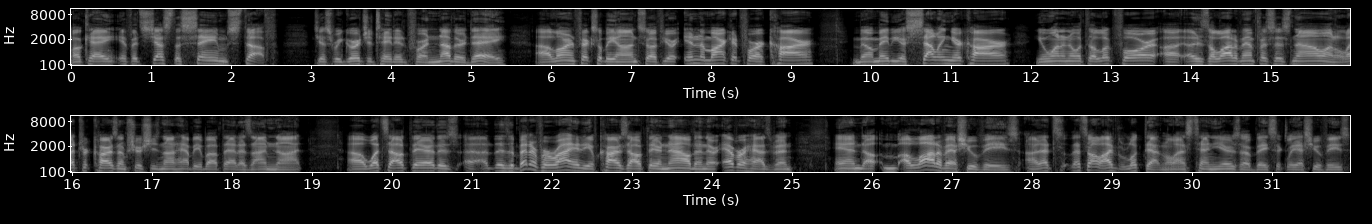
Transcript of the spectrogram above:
Okay, if it's just the same stuff, just regurgitated for another day, uh, Lauren Fix will be on. So if you're in the market for a car, maybe you're selling your car, you want to know what to look for. Uh, there's a lot of emphasis now on electric cars. I'm sure she's not happy about that, as I'm not uh, what's out there. There's uh, there's a better variety of cars out there now than there ever has been, and uh, a lot of SUVs. Uh, that's that's all I've looked at in the last ten years are basically SUVs,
